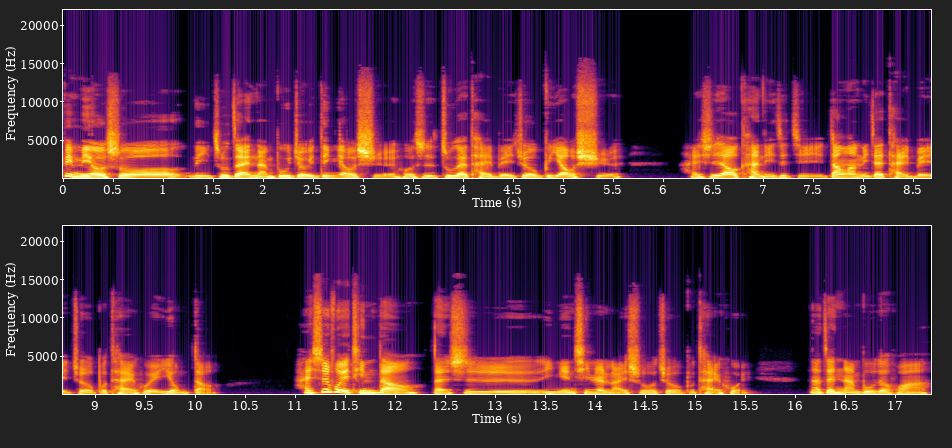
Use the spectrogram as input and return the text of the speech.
并没有说你住在南部就一定要学，或是住在台北就不要学，还是要看你自己。当然，你在台北就不太会用到，还是会听到，但是以年轻人来说就不太会。那在南部的话，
